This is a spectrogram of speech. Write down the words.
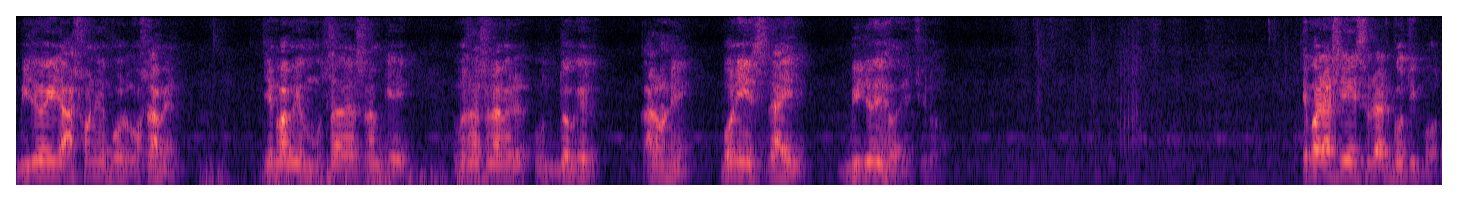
বিজয়ীর আসনে বসাবেন। যেভাবে মুসা আসলামকে মুসা আসলামের উদ্যোগের কারণে বনি ইসরায়েল বিজয়ী হয়েছিল। এবার আসি এই সুরার গতিপথ।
